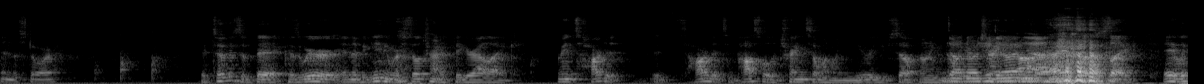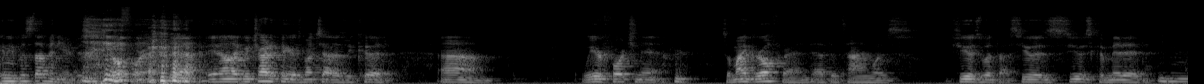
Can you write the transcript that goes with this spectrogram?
in the store? It took us a bit because we were in the beginning. We are still trying to figure out like, I mean, it's hard to. It's hard. It's impossible to train someone when you yourself don't even know Don't know what you're training doing, on, yeah. Right? so it's like, hey, look at me put stuff in here. Just go for it. Yeah. You know, like we tried to figure as much out as we could. Um, we were fortunate. so my girlfriend at the time was she was with us. She was she was committed. Mm-hmm.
